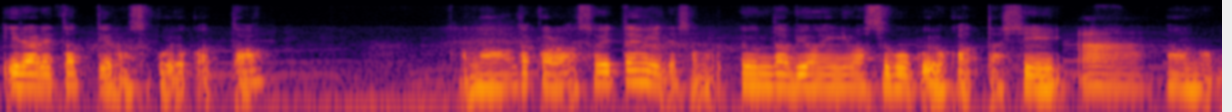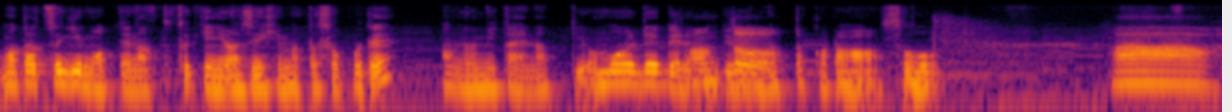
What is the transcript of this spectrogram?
いられたっていうのはすごい良かった。かな。だからそういった意味でその、産んだ病院はすごく良かったし、うん。あの、また次もってなった時にはぜひまたそこで、あの、産みたいなっていう思うレベルの病院だったから、そう。わあ。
